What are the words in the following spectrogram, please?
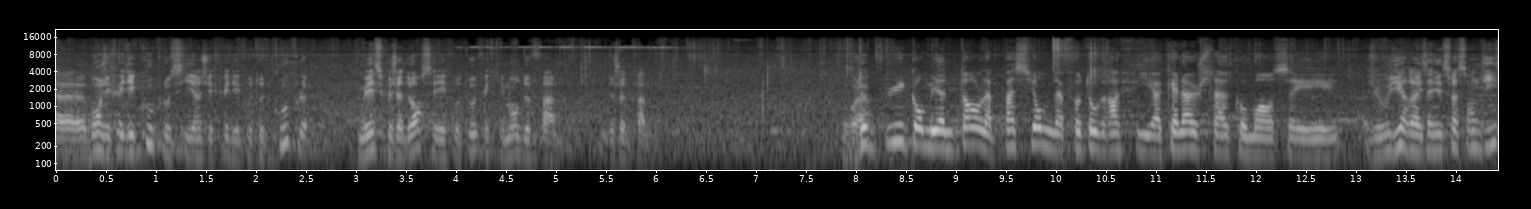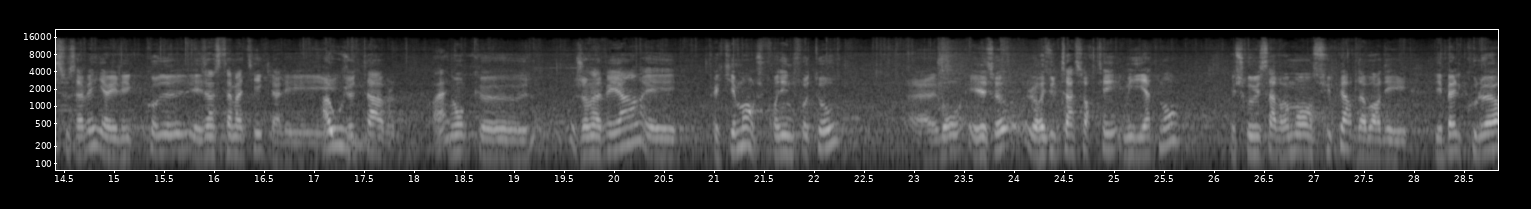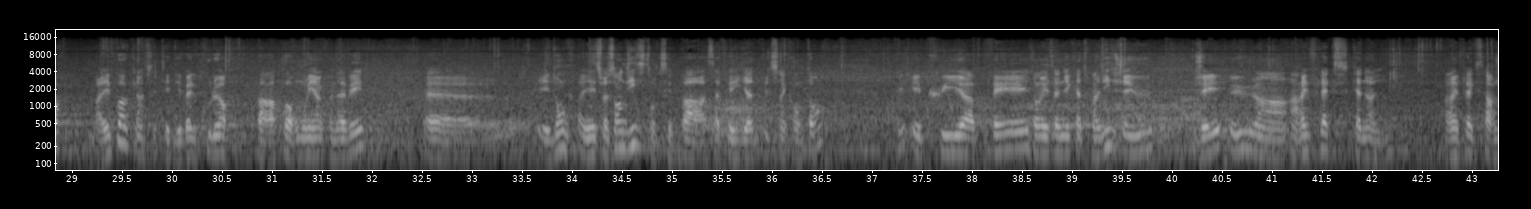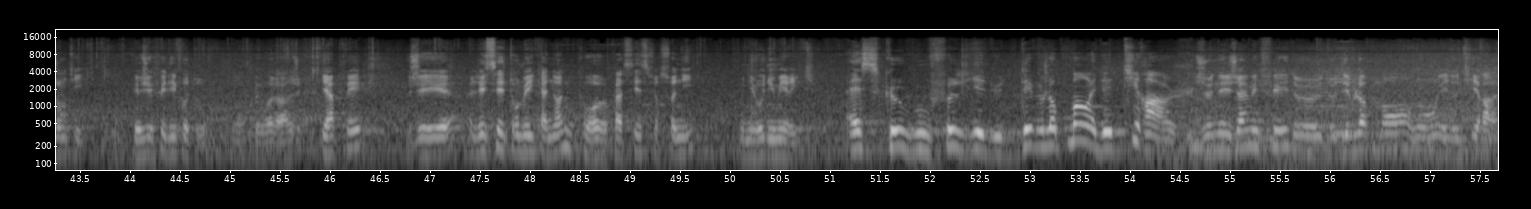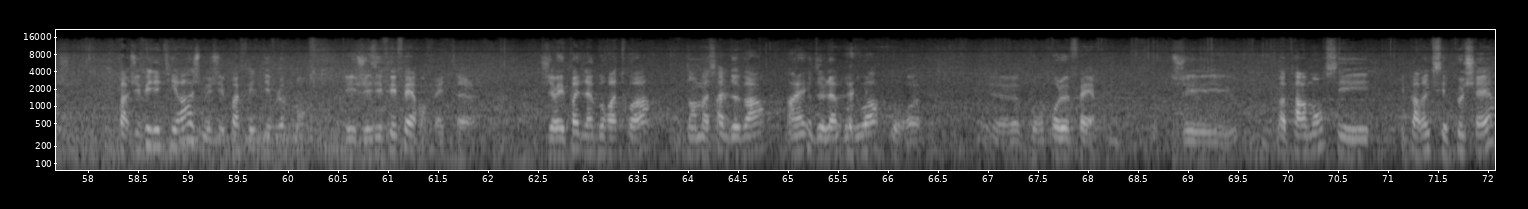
Euh, bon, j'ai fait des couples aussi, hein. j'ai fait des photos de couples, mais ce que j'adore, c'est les photos effectivement de femmes, de jeunes femmes. Depuis combien de temps la passion de la photographie? À quel âge ça a commencé? Je vais vous dire, dans les années 70, vous savez, il y avait les, les instamatiques, là, les ah jeux de table. Donc euh, j'en avais un et effectivement, je prenais une photo euh, bon, et le résultat sortait immédiatement. Et je trouvais ça vraiment superbe d'avoir des, belles couleurs. À l'époque, hein, c'était des belles couleurs par rapport aux moyens qu'on avait. Euh, et donc, années 70, donc c'est pas, ça fait il y a plus de 50 ans. Et, puis après, dans les années 90, j'ai eu, j'ai eu un, réflexe Canon, un réflexe argentique. Et j'ai fait des photos. Donc euh, voilà. Et après, j'ai laissé tomber Canon pour passer sur Sony au niveau numérique. Est-ce que vous faisiez du développement et des tirages? Je n'ai jamais fait de, développement et de tirage. Enfin, j'ai fait des tirages, mais je n'ai pas fait de développement. Et je les ai fait faire en fait. J'avais pas de laboratoire dans ma salle de bain de laboratoire pour, euh, euh, pour, pour, le faire. Apparemment, il paraît que c'est peu cher,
